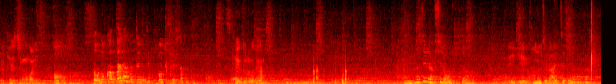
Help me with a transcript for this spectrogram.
이렇게 해서 찍는 거 아니야? 어. 너 녹화 빨간 못 뜨는데? 너 어떻게 했어? 그냥 누르면 되는데 음, 화질이 확실히 어렵다. 근데 이게 이, 강지 라이트 좀 해볼까?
